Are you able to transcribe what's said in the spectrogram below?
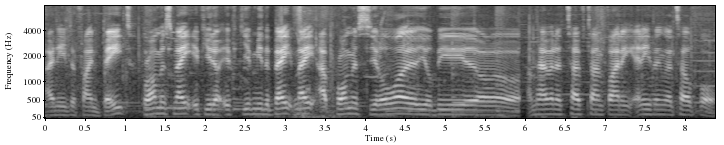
I need to find bait. Promise, mate. If you don't, if you give me the bait, mate, I promise you'll uh, you'll be. Uh, I'm having a tough time finding anything that's helpful.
